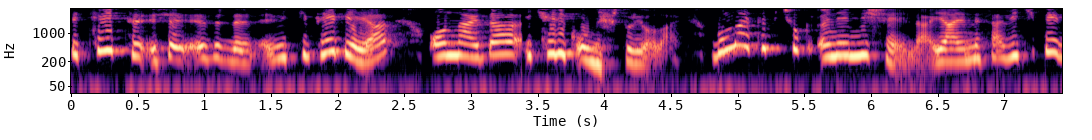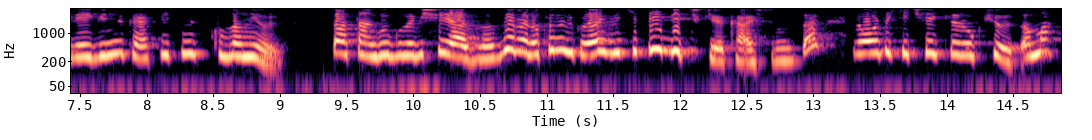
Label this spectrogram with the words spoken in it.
ve Twitter şey özür dilerim Wikipedia'ya onlar da içerik oluşturuyorlar. Bunlar tabii çok önemli şeyler. Yani mesela Wikipedia'yı günlük hayatta hepimiz kullanıyoruz. Zaten Google'a bir şey yazdığınızda hemen otomatik olarak Wikipedia çıkıyor karşımıza ve oradaki içerikleri okuyoruz ama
